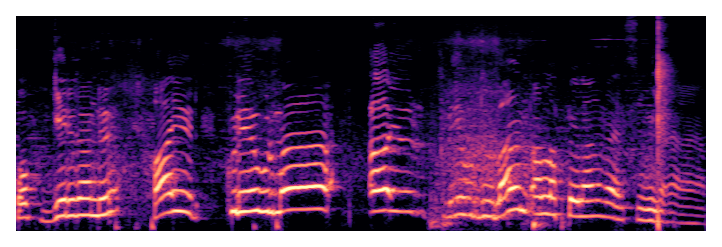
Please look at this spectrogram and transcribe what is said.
Hop geri döndü. Hayır. Kuleye vurma. Hayır. Kuleye vurdu lan. Allah belanı versin ya.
